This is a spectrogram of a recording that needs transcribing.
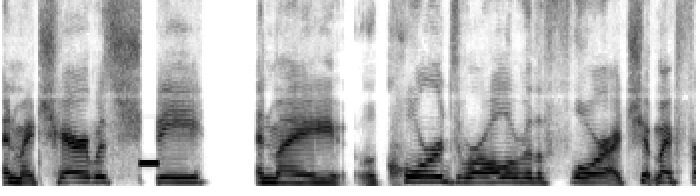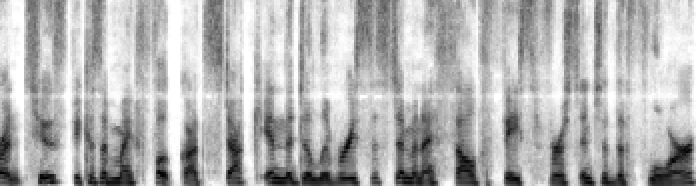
and my chair was shitty, and my uh, cords were all over the floor. I chipped my front tooth because of my foot got stuck in the delivery system, and I fell face first into the floor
